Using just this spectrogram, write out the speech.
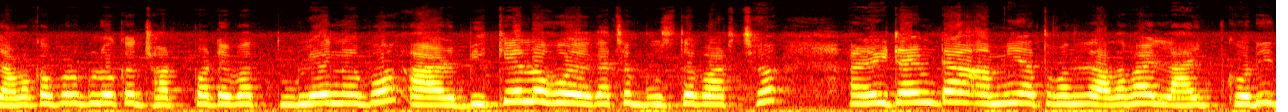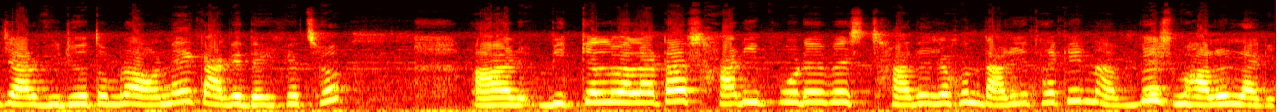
জামা কাপড়গুলোকে ঝটপট এবার তুলে নেব। আর বিকেলও হয়ে গেছে, বুঝতে পারছ। আর এই টাইমটা আমি আর তোমাদের দাদাভাই লাইক করি, যার ভিডিও তোমরা অনেক আগে দেখেছ। আর বিকেলবেলাটা শাড়ি পরে বেশ ছাদে যখন দাঁড়িয়ে থাকি না, বেশ ভালো লাগে।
